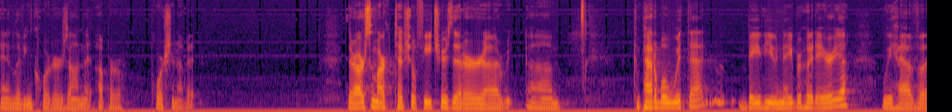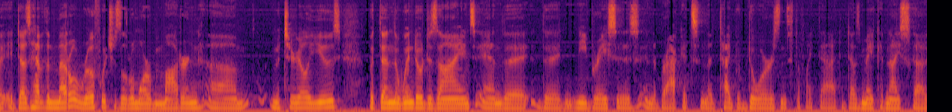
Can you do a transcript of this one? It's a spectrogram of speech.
and living quarters on the upper portion of it. There are some architectural features that are uh, um, compatible with that Bayview neighborhood area. We have, uh, it does have the metal roof, which is a little more modern um, material used, but then the window designs and the, the knee braces and the brackets and the type of doors and stuff like that, it does make a nice, uh,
